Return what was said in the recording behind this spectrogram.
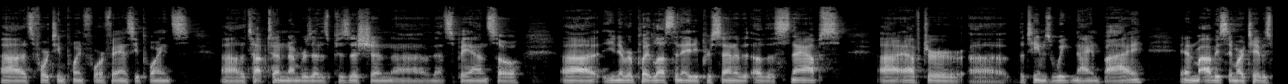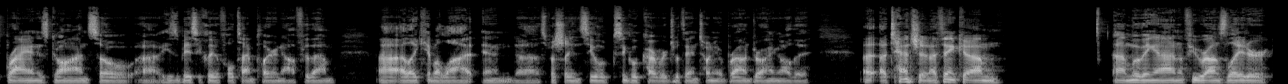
Uh, that's 14.4 fantasy points. Uh, the top 10 numbers at his position uh, that span. So uh, he never played less than 80% of, of the snaps uh, after uh, the team's week nine bye. And obviously, Martavis Bryant is gone. So uh, he's basically a full time player now for them. I like him a lot, and especially in single, single coverage with Antonio Brown drawing all the attention. I think um, moving on a few rounds later,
